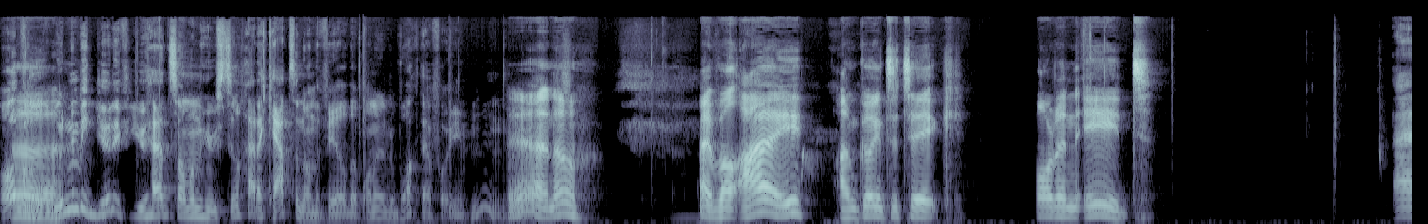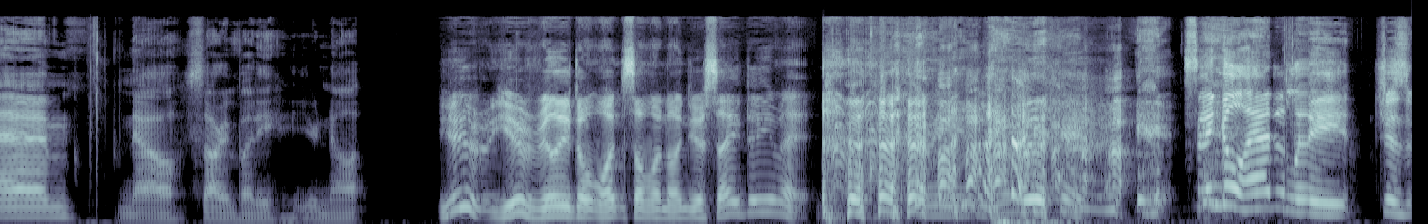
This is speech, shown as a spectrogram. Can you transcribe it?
Although, Uh. wouldn't it be good if you had someone who still had a captain on the field that wanted to block that for you? Hmm. Yeah, I know. Right, well, I am going to take foreign aid. um, no, sorry, buddy, you're not. You you really don't want someone on your side, do you, mate? I mean, Single-handedly just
